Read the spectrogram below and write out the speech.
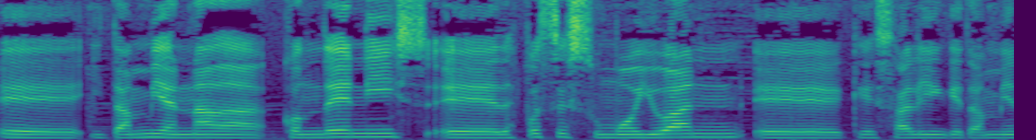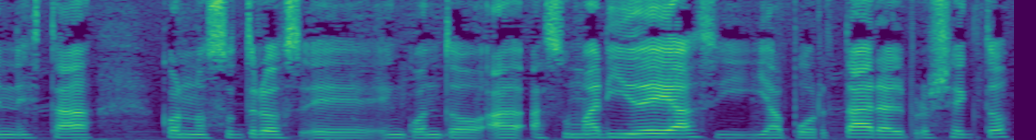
Eh, y también, nada, con Denis, eh, después se sumó Iván, eh, que es alguien que también está con nosotros en cuanto a, sumar ideas y, aportar al proyecto.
